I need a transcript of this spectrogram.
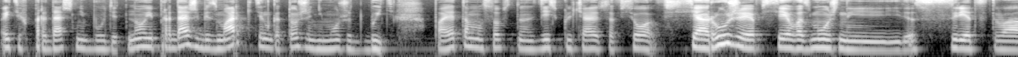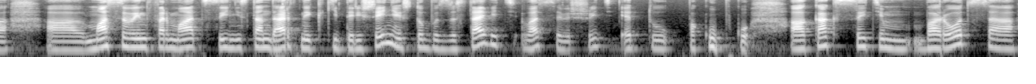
этих продаж не будет. Но и продаж без маркетинга тоже не может быть. Поэтому, собственно, здесь включаются все, все оружие, все возможные средства а, массовой информации, нестандартные какие-то решения, чтобы заставить вас совершить эту покупку. А как с этим бороться?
